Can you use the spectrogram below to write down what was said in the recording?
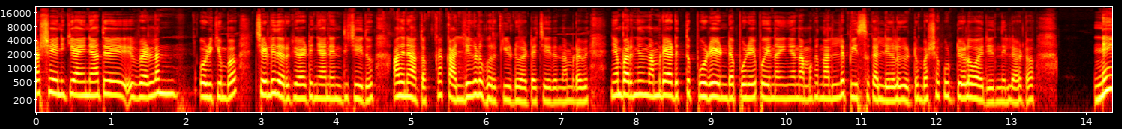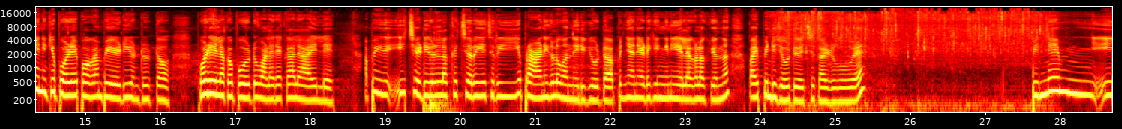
പക്ഷേ എനിക്ക് അതിനകത്ത് വെള്ളം ഒഴിക്കുമ്പോൾ ചെളി തെറിക്കുമായിട്ട് ഞാൻ എന്ത് ചെയ്തു? അതിനകത്തൊക്കെ കല്ലുകൾ പെറുക്കിയിടുകയായിട്ട് ചെയ്തത് നമ്മുടെ ഞാൻ പറഞ്ഞു നമ്മുടെ അടുത്ത് പുഴയുണ്ട്. പുഴയിൽ പോയി കഴിഞ്ഞാൽ നമുക്ക് നല്ല പീസ് കല്ലുകൾ കിട്ടും. പക്ഷേ കുട്ടികൾ വരുന്നില്ല കേട്ടോ. എന്നെ എനിക്ക് പുഴയിൽ പോകാൻ പേടിയുണ്ട് കേട്ടോ. പുഴയിലൊക്കെ പോയിട്ട് വളരെ കാലമായില്ലേ അപ്പോൾ ഈ ചെടികളിലൊക്കെ ചെറിയ ചെറിയ പ്രാണികൾ വന്നിരിക്കും കേട്ടോ. അപ്പം ഞാൻ ഇടയ്ക്ക് ഇങ്ങനെ ഇലകളൊക്കെ ഒന്ന് പൈപ്പിന്റെ ചോട്ടി വെച്ച് കഴുകുവേ. പിന്നെ ഈ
